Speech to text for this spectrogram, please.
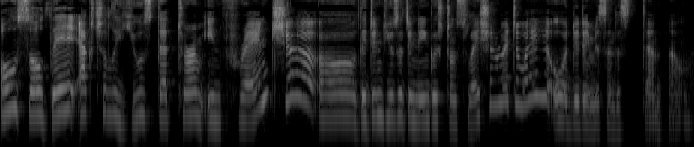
Also, they actually used that term in French. Uh, they didn't use it in English translation right away, or did I misunderstand now?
